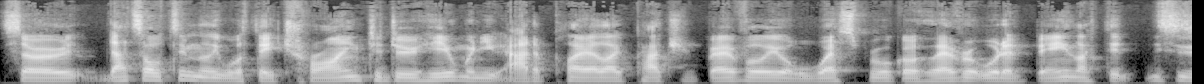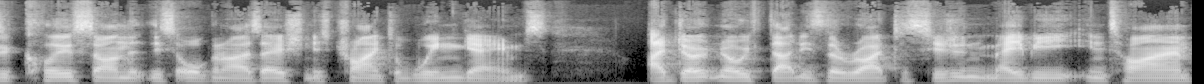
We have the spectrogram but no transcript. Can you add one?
So that's ultimately what they're trying to do here when you add a player like Patrick Beverley or Westbrook or whoever it would have been. Like, the, this is a clear sign that this organization is trying to win games. I don't know if that is the right decision. Maybe in time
